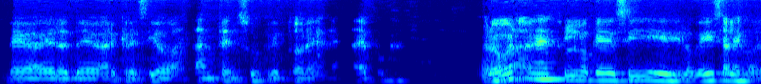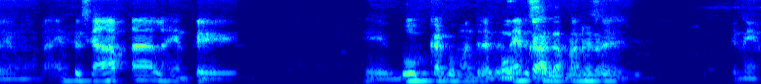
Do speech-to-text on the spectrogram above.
debe, haber, debe haber crecido bastante en suscriptores en esta época. Pero bueno, es lo que, sí, lo que dice Alejo, digamos, la gente se adapta, la gente eh, busca cómo entretenerse, entonces tenían,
